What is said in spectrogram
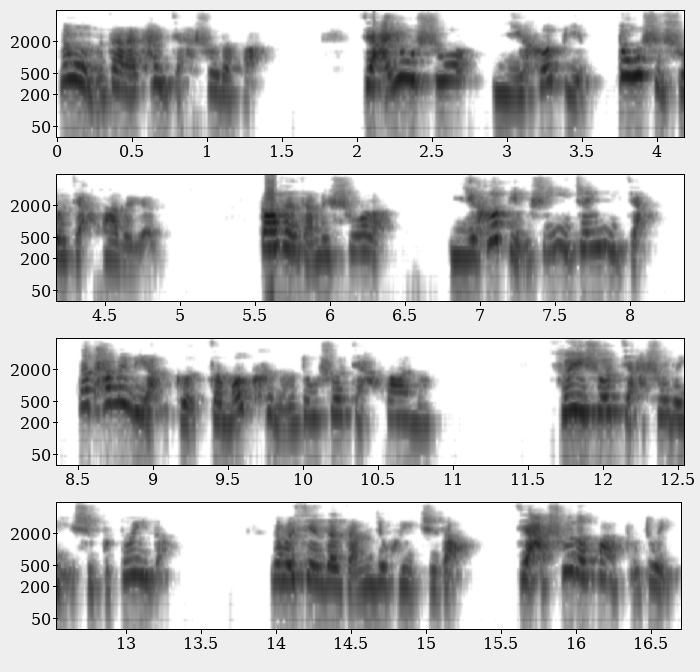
那么我们再来看甲说的话，甲又说乙和丙都是说假话的人。刚才咱们说了，乙和丙是一真一假，那他们两个怎么可能都说假话呢？所以说甲说的也是不对的。那么现在咱们就可以知道，甲说的话不对，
